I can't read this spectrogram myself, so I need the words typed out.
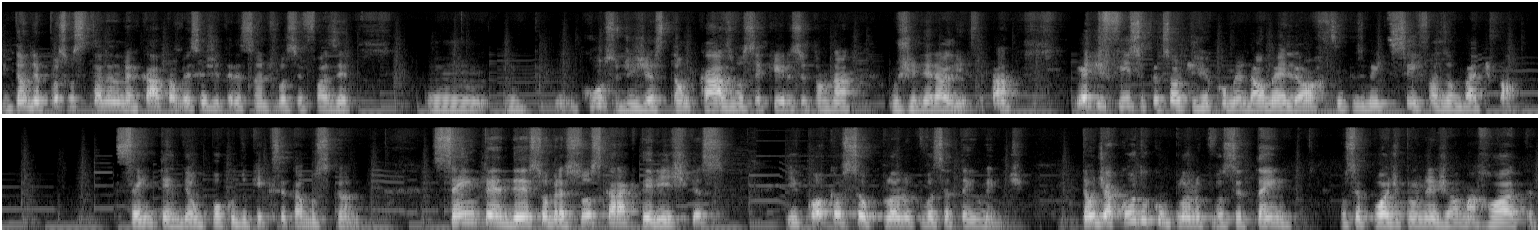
Então, depois que você está no mercado, talvez seja interessante você fazer um, um, um, curso de gestão, caso você queira se tornar um generalista, tá? E é difícil, pessoal, te recomendar o melhor simplesmente sem fazer um bate-papo sem entender um pouco do que, que você está buscando, sem entender sobre as suas características e qual que é o seu plano que você tem em mente. Então, de acordo com o plano que você tem, você pode planejar uma rota.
